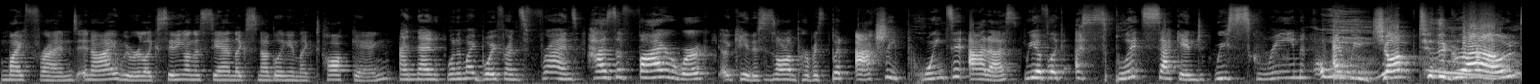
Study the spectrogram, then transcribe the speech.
my friend and I, we were like sitting on the stand, like snuggling and like talking. And then one of my boyfriend's friends has the firework. Okay, this is not on purpose, but actually points it at us. We have like a split second. We scream and we jump to the oh, ground.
